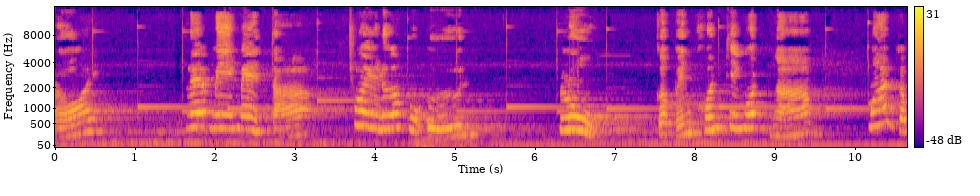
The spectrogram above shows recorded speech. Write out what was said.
ร้อย และมีเมตตา ช่วยเหลือผู้อื่น ลูกก็เป็นคนที่งดงามเหมือนกับ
